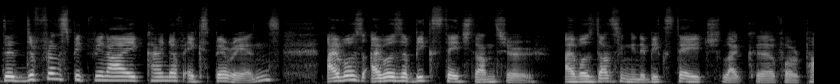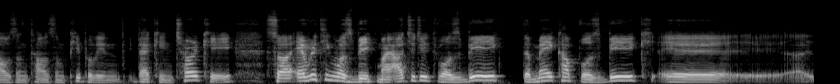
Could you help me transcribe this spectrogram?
the difference between i kind of experience i was i was a big stage dancer I was dancing in a big stage, like uh, for thousand thousand people in back in Turkey. So everything was big. My attitude was big. The makeup was big. Uh,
